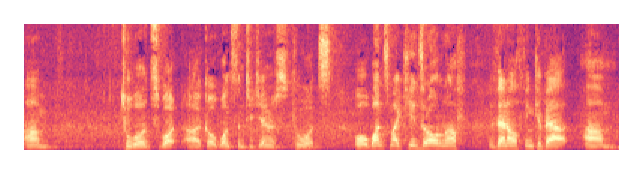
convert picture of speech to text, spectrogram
um, towards what uh, God wants them to be generous towards. Or once my kids are old enough, then I'll think about um,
